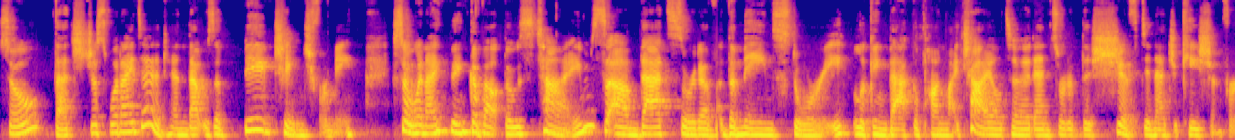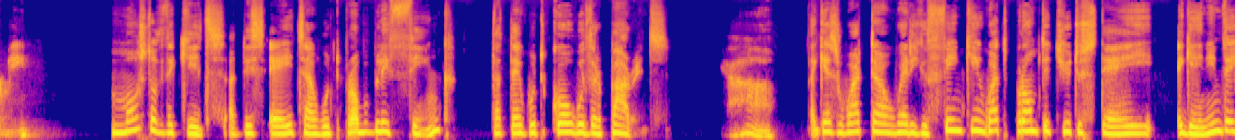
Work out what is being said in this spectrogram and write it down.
So that's just what I did. And that was a big change for me. So when I think about those times, um, that's sort of the main story, looking back upon my childhood and sort of the shift in education for me. Most of the kids at this age, I would probably think that they would go with their parents. Yeah. I guess what uh, were you thinking? What prompted you to stay again in the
